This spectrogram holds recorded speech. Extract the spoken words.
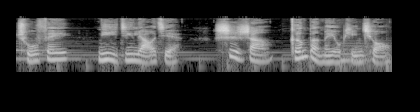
除非你已经了解，世上根本没有贫穷，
